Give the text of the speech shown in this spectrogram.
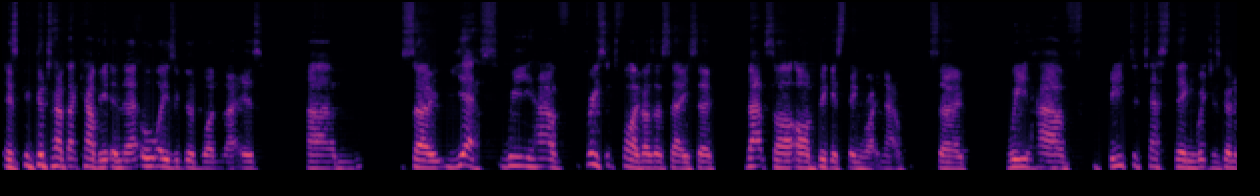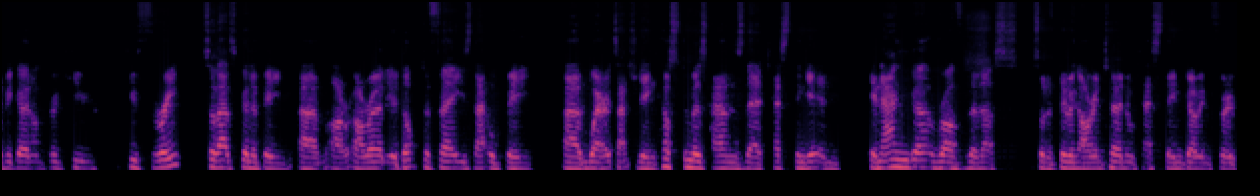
it's good to have that caveat in there. Always a good one. That is. Um, so yes, we have 365, as I say. So that's our, our biggest thing right now. So we have beta testing, which is going to be going on through Q, Q3. So that's going to be um, our, our early adopter phase. That will be um, where it's actually in customers' hands. They're testing it in, in anger rather than us sort of doing our internal testing, going through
